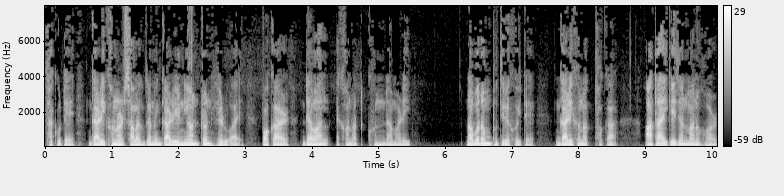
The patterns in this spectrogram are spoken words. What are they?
থাকোতে গাড়ীখনৰ চালকজনে গাড়ীৰ নিয়ন্ত্ৰণ হেৰুৱাই পকাৰ দেৱাল এখনত খুন্দা মাৰি নৱদম্পতিৰে সৈতে গাড়ীখনত থকা আটাইকেইজন মানুহৰ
